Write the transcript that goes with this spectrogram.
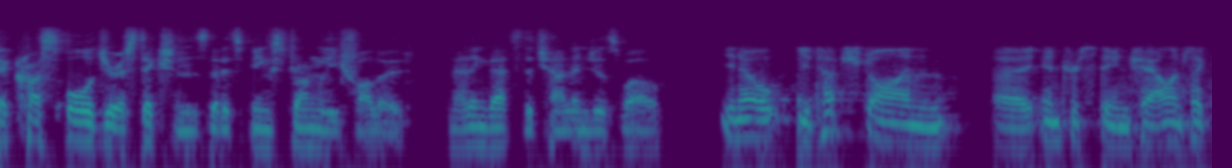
across all jurisdictions that it's being strongly followed. And I think that's the challenge as well. You know, you touched on uh, interesting challenge. Like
